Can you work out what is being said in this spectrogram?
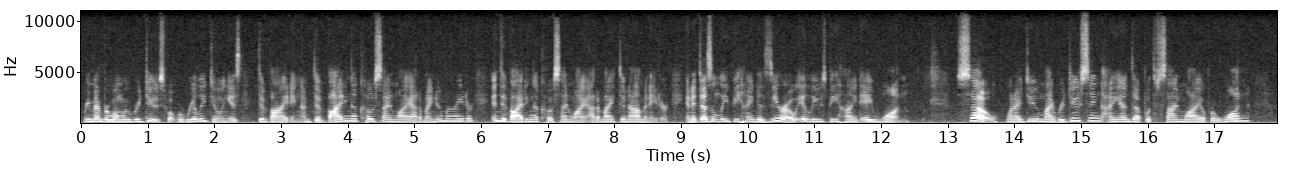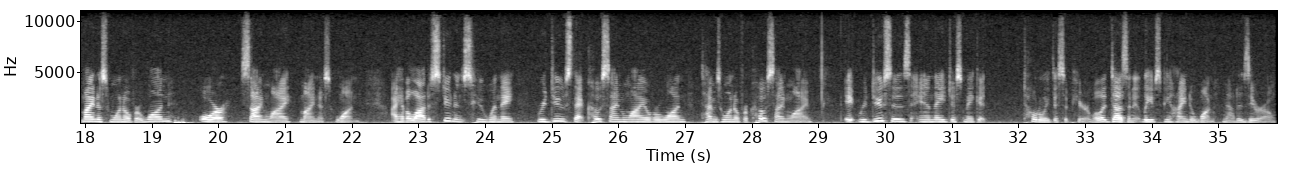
Remember when we reduce what we're really doing is dividing. I'm dividing a cosine y out of my numerator and dividing a cosine y out of my denominator. And it doesn't leave behind a 0, it leaves behind a 1. So when I do my reducing I end up with sine y over 1 minus 1 over 1 or sine y minus 1. I have a lot of students who when they reduce that cosine y over 1 times 1 over cosine y, it reduces and they just make it totally disappear. Well, it doesn't. It leaves behind a 1, not a 0.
